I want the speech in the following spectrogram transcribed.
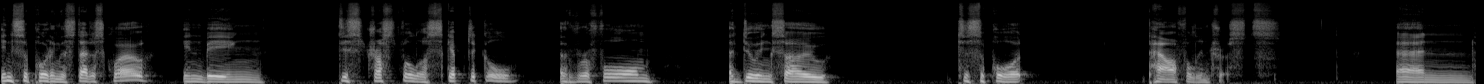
in supporting the status quo in being distrustful or skeptical of reform are doing so to support powerful interests. And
